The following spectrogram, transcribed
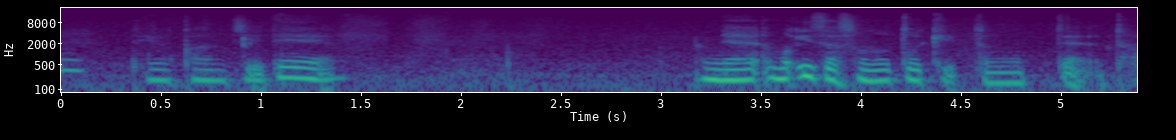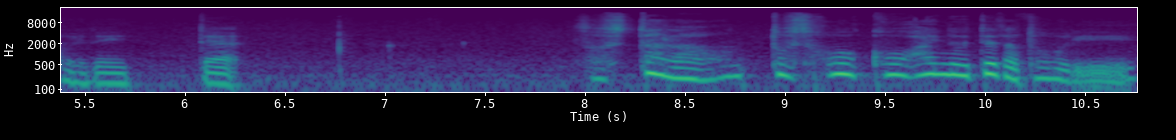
っていう感じでねもういざその時と思ってトイレ行って。そしたらほんとそう後輩の言ってた通り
